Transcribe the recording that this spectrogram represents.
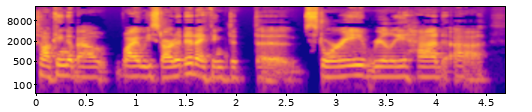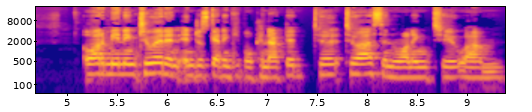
talking about why we started it. I think that the story really had uh, a lot of meaning to it and, and, just getting people connected to, to us and wanting to, um,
